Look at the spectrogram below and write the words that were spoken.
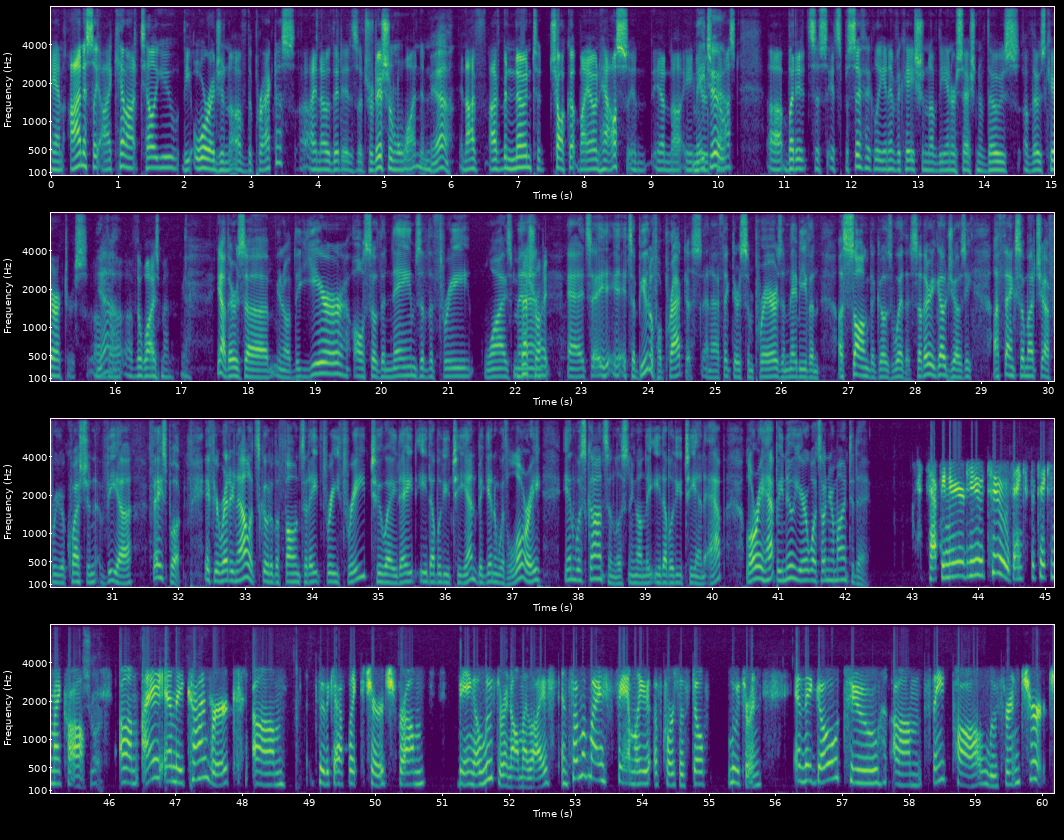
And honestly, I cannot tell you the origin of the practice. I know that it is a traditional one, and Yeah. and I've I've been known to chalk up my own house in in, uh, in Me years too. past. Uh, but it's a, it's specifically an invocation of the intercession of those of those characters of, Yeah. the, of the wise men. Yeah. Yeah, there's uh, you know the year, also the names of the three wise men. That's right. Uh, it's a it's a beautiful practice, and I think there's some prayers and maybe even a song that goes with it. So there you go, Josie. Uh, thanks so much uh, for your question via Facebook. If you're ready now, let's go to the phones at 833-288-EWTN, beginning with Lori in Wisconsin, listening on the EWTN app. Lori, happy New Year. What's on your mind today? Happy New Year to you too. Thank you for taking my call. Sure. Um, I am a convert um, to the Catholic Church from being a Lutheran all my life, and some of my family, of course, is still Lutheran, and they go to um, St. Paul Lutheran Church.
